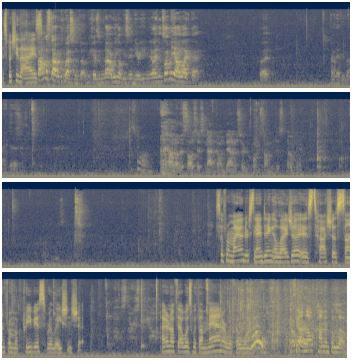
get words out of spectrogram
especially the eyes. So I'm gonna start with the questions though, because if not, we're gonna be sitting here eating. Like some of y'all like that, but Not everybody does. What's wrong? I don't know. The salt's just not going down at a certain point, so I'm gonna just open it. So, from my understanding, Elijah is Tasha's son from a previous relationship. I was thirsty, y'all. I don't know if that was with a man or with a woman. Woo! If y'all know, comment below.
